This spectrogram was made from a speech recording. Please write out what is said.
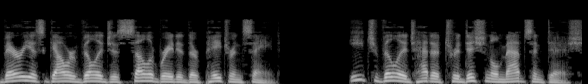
various Gower villages celebrated their patron saint. Each village had a traditional Mabsant dish.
